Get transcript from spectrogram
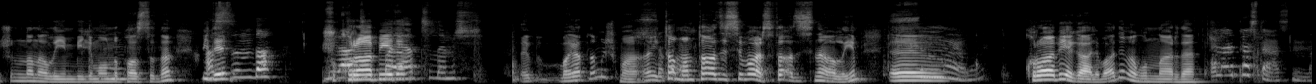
Şundan alayım bir limonlu pastadan. Bir de Aslında şu birazcık kurabiyeden- bayatlamış. e, bayatlamış mı? Ay, tamam tazesi varsa tazesini alayım. Ee, kurabiye galiba değil mi bunlarda? Onlar pasta aslında.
